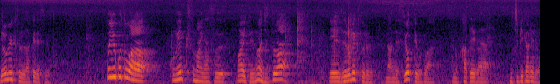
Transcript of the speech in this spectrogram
0ベクトルだけですよと。ということは、この x-y というのは実は、0ベクトルなんですよっていうことは、この仮定から導かれるわ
